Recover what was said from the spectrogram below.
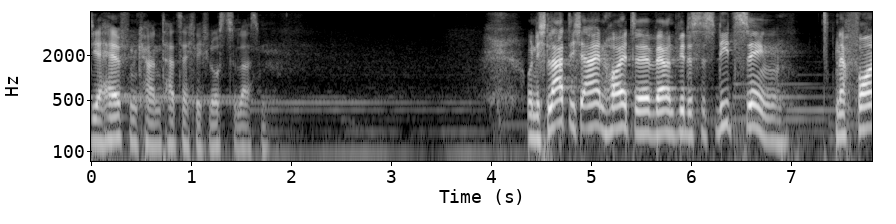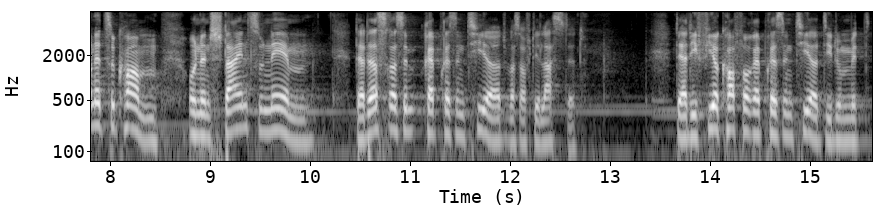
dir helfen kann, tatsächlich loszulassen. Und ich lade dich ein, heute, während wir dieses Lied singen, nach vorne zu kommen und einen Stein zu nehmen, der das repräsentiert, was auf dir lastet. Der die vier Koffer repräsentiert, die du mit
